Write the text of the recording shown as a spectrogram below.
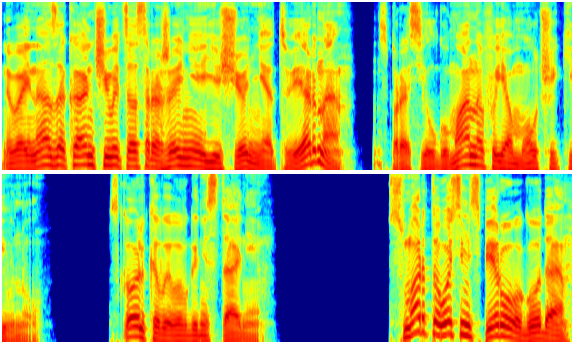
«Война заканчивается, а сражения еще нет, верно?» – спросил Гуманов, и я молча кивнул. «Сколько вы в Афганистане?» «С марта 81 -го года.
